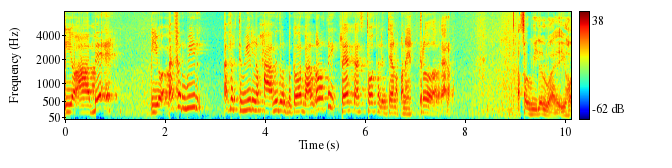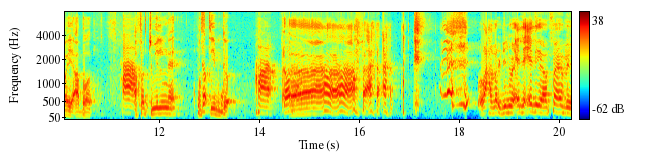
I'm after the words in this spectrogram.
iyo aabe iyo afar wiil. Afarta wiilna waxaa mid walba gabar baa la dhalatay. Reerkaas total intee noqoneen? Tiradooda laga rabo afar wiilal waaye iyo hooya abood. Ha. Afarta wiilna qoftiiba go ha gabar wax celi celiya fahme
